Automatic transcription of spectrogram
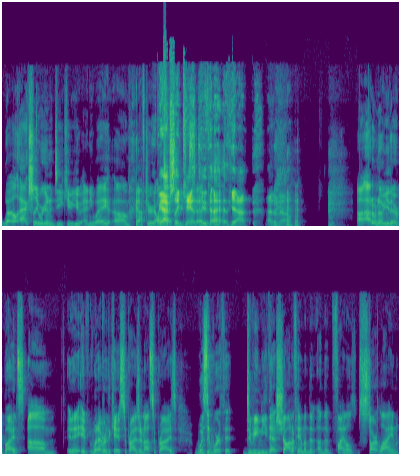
Well, actually, we're gonna DQ you anyway. Um, after we actually we can't do that. Yeah, I don't know. Uh, I don't know either, but um, it, it, whatever the case, surprise or not surprise, was it worth it? Did we need that shot of him on the on the final start line?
